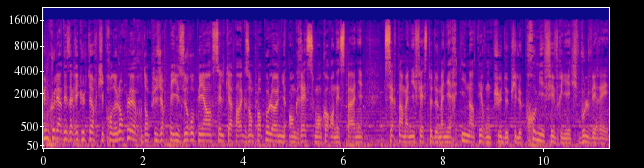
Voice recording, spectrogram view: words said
Une colère des agriculteurs qui prend de l'ampleur dans plusieurs pays européens. C'est le cas par exemple en Pologne, en Grèce ou encore en Espagne. Certains manifestent de manière ininterrompue depuis le 1er février. Vous le verrez.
